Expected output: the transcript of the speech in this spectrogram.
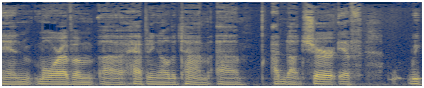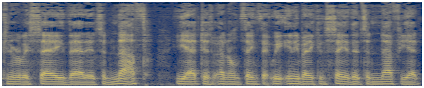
and more of them uh, happening all the time. Uh, I'm not sure if we can really say that it's enough yet. I don't think that we anybody can say that it's enough yet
